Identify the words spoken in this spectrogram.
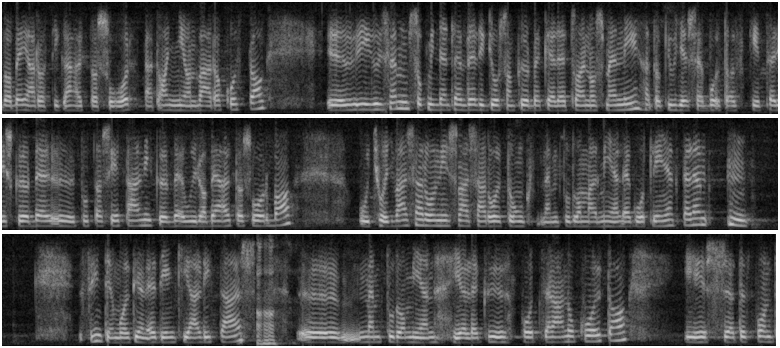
a bejáratig állt a sor, tehát annyian várakoztak, Végül is nem sok mindent lehet, elég gyorsan körbe kellett sajnos menni. Hát aki ügyesebb volt, az kétszer is körbe tudta sétálni, körbe újra beállt a sorba. Úgyhogy vásárolni is vásároltunk, nem tudom már milyen legót lényegtelen. Szintén volt ilyen edénykiállítás, Aha. nem tudom milyen jellegű porcelánok voltak, és hát ez pont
